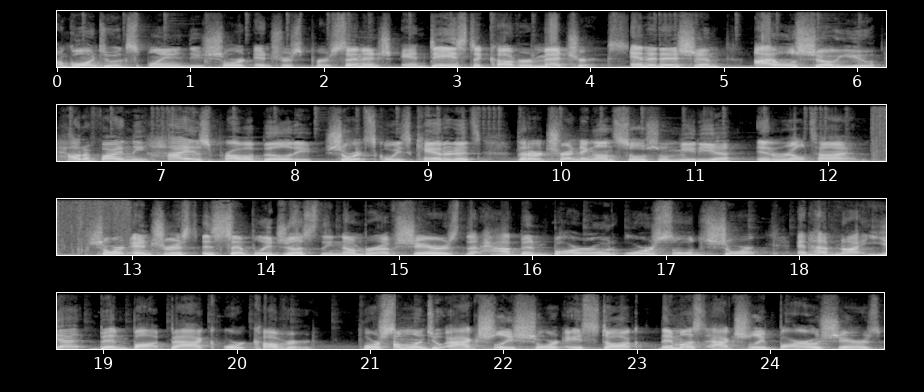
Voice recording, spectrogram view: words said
I'm going to explain the short interest percentage and days to cover metrics. In addition, I will show you how to find the highest probability short squeeze candidates that are trending on social media in real time. Short interest is simply just the number of shares that have been borrowed or sold short and have not yet been bought back or covered. For someone to actually short a stock, they must actually borrow shares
